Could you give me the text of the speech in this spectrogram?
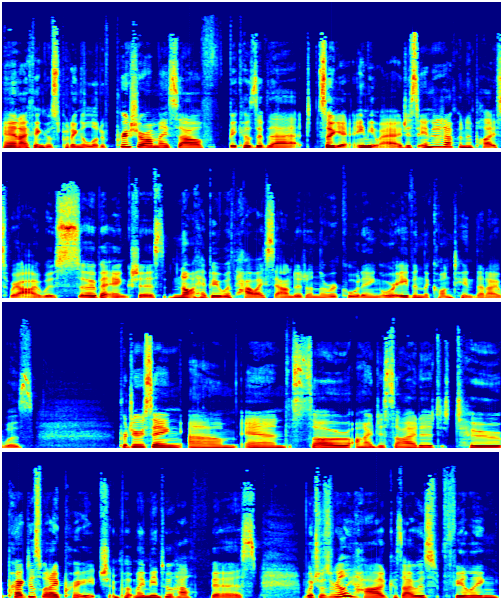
And I think I was putting a lot of pressure on myself because of that. So, yeah, anyway, I just ended up in a place where I was super anxious, not happy with how I sounded on the recording or even the content that I was producing. Um, and so I decided to practice what I preach and put my mental health first, which was really hard because I was feeling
